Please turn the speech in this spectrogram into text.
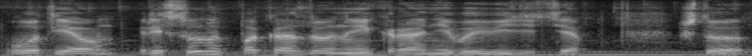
Вот я вам рисунок показываю на экране, вы видите, что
